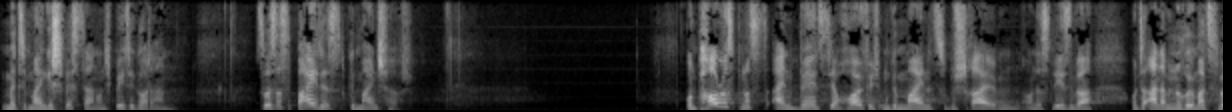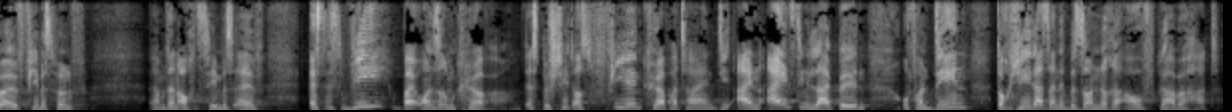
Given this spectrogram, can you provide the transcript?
mit meinen Geschwistern und ich bete Gott an. So ist es beides, Gemeinschaft. Und Paulus benutzt ein Bild sehr häufig, um Gemeinde zu beschreiben. Und das lesen wir unter anderem in Römer 12, 4 bis 5 und dann auch 10 bis 11. Es ist wie bei unserem Körper. Es besteht aus vielen Körperteilen, die einen einzigen Leib bilden und von denen doch jeder seine besondere Aufgabe hat.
